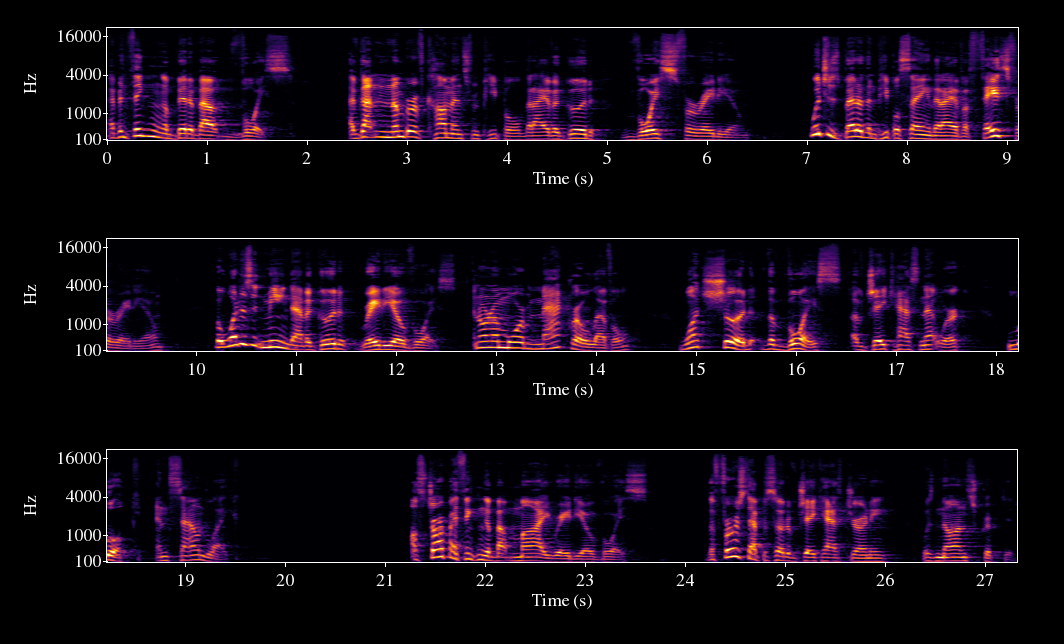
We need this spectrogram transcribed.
I've been thinking a bit about voice. I've gotten a number of comments from people that I have a good voice for radio, which is better than people saying that I have a face for radio. But what does it mean to have a good radio voice? And on a more macro level, what should the voice of JCast Network look and sound like? I'll start by thinking about my radio voice. The first episode of JCast Journey was non scripted,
